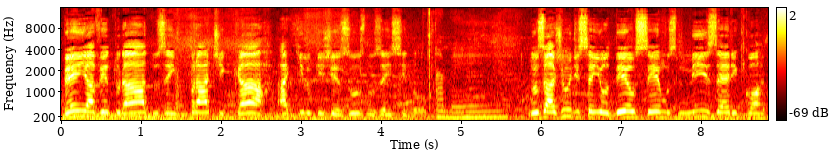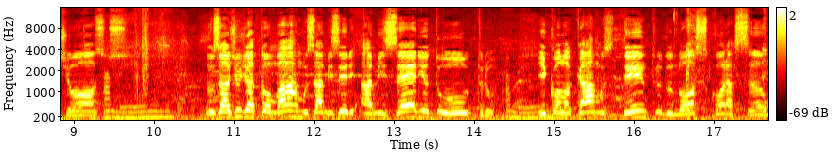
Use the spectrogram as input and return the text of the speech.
Bem-aventurados em praticar aquilo que Jesus nos ensinou. Amém. Nos ajude, Senhor Deus, sermos misericordiosos. Amém. Nos ajude a tomarmos a miséria, a miséria do outro Amém. e colocarmos dentro do nosso coração.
